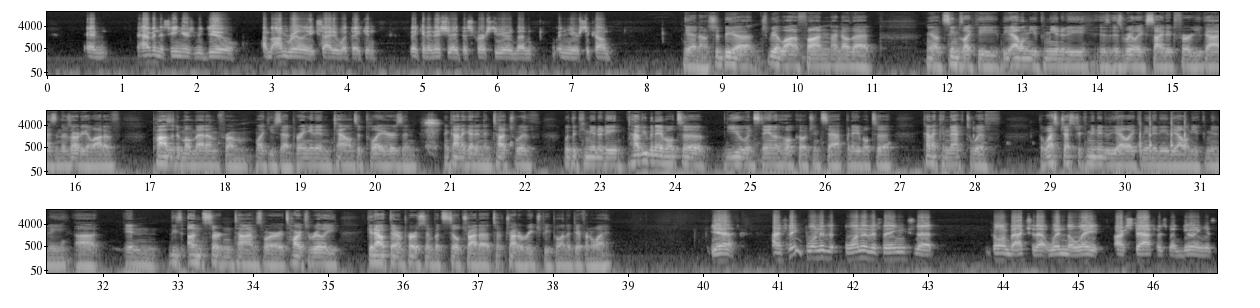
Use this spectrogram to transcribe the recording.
and having the seniors we do, I'm, I'm really excited what they can they can initiate this first year, and then in years to come. Yeah, no, it should be a should be a lot of fun. I know that you know it seems like the the LMU community is is really excited for you guys, and there's already a lot of positive momentum from like you said, bringing in talented players and and kind of getting in touch with with the community. Have you been able to you and Stan and the whole coaching staff been able to kind of connect with the Westchester community, the LA community, the LMU community uh, in these uncertain times where it's hard to really get out there in person, but still try to, to try to reach people in a different way. Yeah, I think one of the one of the things that going back to that win the wait, our staff has been doing is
